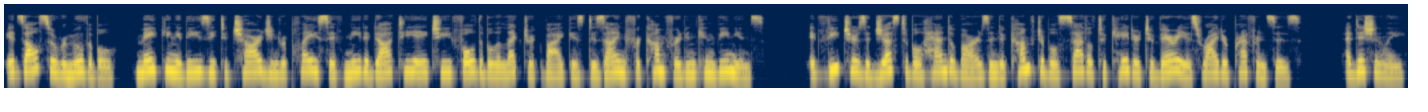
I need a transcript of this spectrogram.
It's also removable, making it easy to charge and replace if needed. The foldable electric bike is designed for comfort and convenience. It features adjustable handlebars and a comfortable saddle to cater to various rider preferences. Additionally,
